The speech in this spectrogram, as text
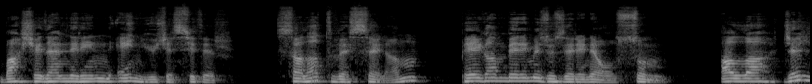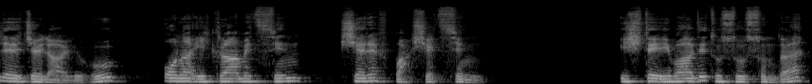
bahşedenlerin en yücesidir. Salat ve selam peygamberimiz üzerine olsun. Allah Celle Celaluhu ona ikram etsin, şeref bahşetsin. İşte ibadet hususunda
